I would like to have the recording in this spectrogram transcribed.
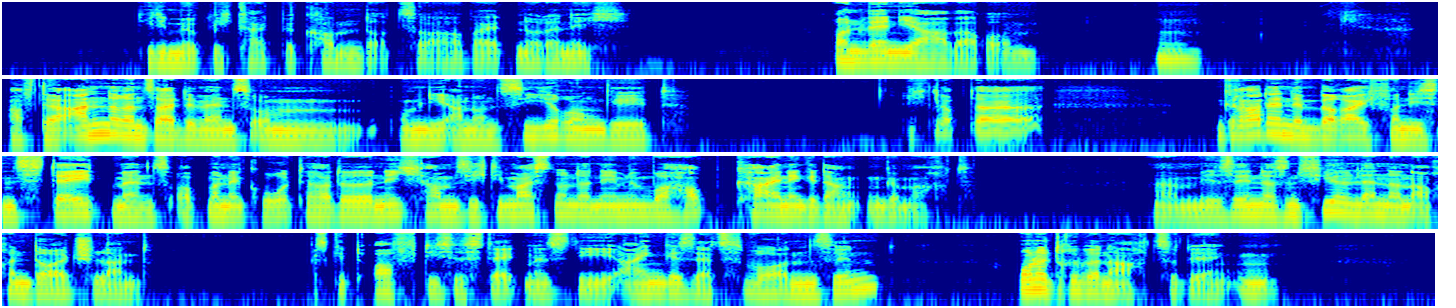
die die Möglichkeit bekommen, dort zu arbeiten oder nicht? Und wenn ja, warum? Hm. Auf der anderen Seite, wenn es um, um die Annoncierung geht, ich glaube, da gerade in dem Bereich von diesen Statements, ob man eine Quote hat oder nicht, haben sich die meisten Unternehmen überhaupt keine Gedanken gemacht. Ähm, wir sehen das in vielen Ländern, auch in Deutschland. Es gibt oft diese Statements, die eingesetzt worden sind, ohne drüber nachzudenken.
